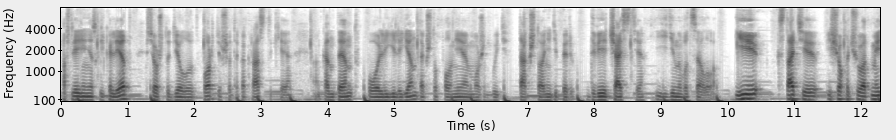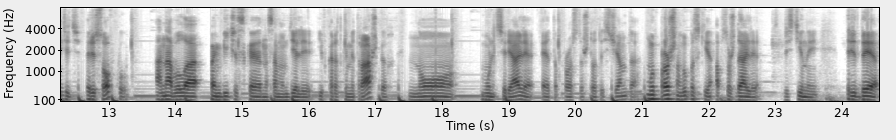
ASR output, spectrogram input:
последние несколько лет все, что делают Fortish, это как раз-таки а, контент по Лиге Легенд, так что вполне может быть так, что они теперь две части единого целого. И, кстати, еще хочу отметить рисовку. Она была бомбическая на самом деле и в короткометражках, но мультсериале это просто что-то с чем-то. Мы в прошлом выпуске обсуждали с Кристиной 3D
